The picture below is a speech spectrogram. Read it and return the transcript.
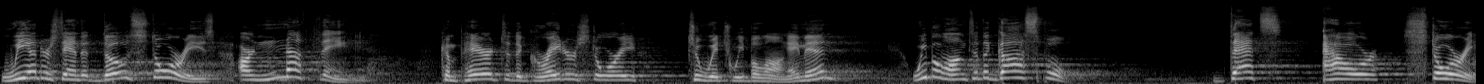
we understand that those stories are nothing compared to the greater story to which we belong. Amen? We belong to the gospel. That's our story.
